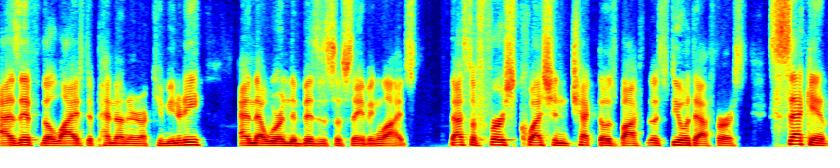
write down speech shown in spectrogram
as if the lives depend on it in our community, and that we're in the business of saving lives? That's the first question. Check those boxes. Let's deal with that first. Second,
